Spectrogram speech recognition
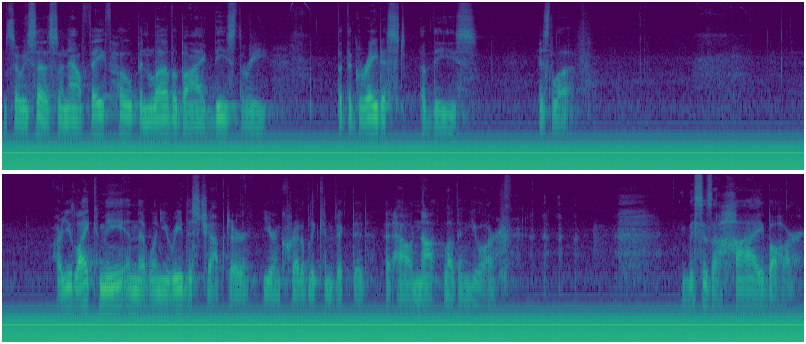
And so he says, So now faith, hope, and love abide, these three, but the greatest of these is love. Are you like me in that when you read this chapter, you're incredibly convicted at how not loving you are? this is a high bar.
